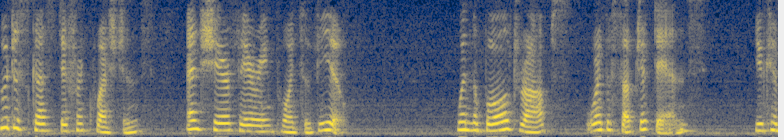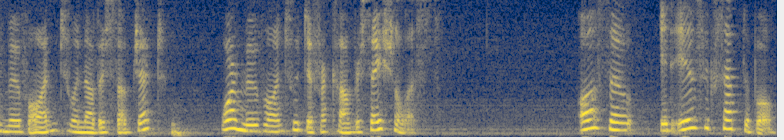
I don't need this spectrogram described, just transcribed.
who discuss different questions and share varying points of view. When the ball drops or the subject ends, you can move on to another subject or move on to a different conversationalist. Also, it is acceptable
